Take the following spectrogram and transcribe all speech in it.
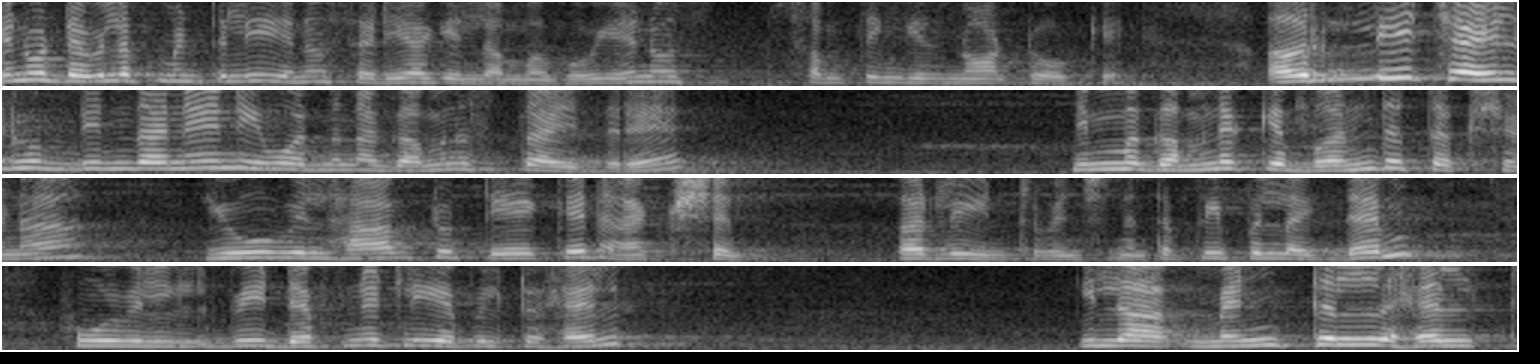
ಏನೋ ಡೆವಲಪ್ಮೆಂಟಲ್ಲಿ ಏನೋ ಸರಿಯಾಗಿಲ್ಲ ಮಗು, ಏನೋ something is not okay early ಚೈಲ್ಡ್ಹುಡ್ಡಿಂದನೇ ನೀವು ಅದನ್ನು ಗಮನಿಸ್ತಾ ಇದ್ದರೆ ನಿಮ್ಮ ಗಮನಕ್ಕೆ ಬಂದ ತಕ್ಷಣ you will have to take an action early intervention ಅಂತ. People like them who will be definitely able to help ಇಲ್ಲ ಮೆಂಟಲ್ ಹೆಲ್ತ್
